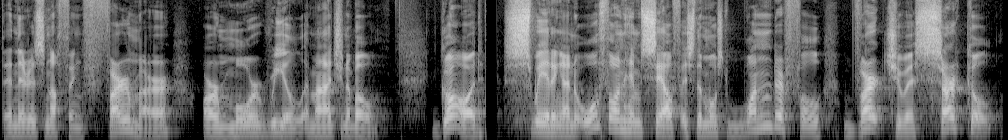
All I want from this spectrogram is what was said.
then there is nothing firmer or more real imaginable. God swearing an oath on himself is the most wonderful, virtuous circle.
